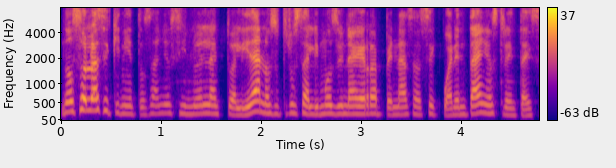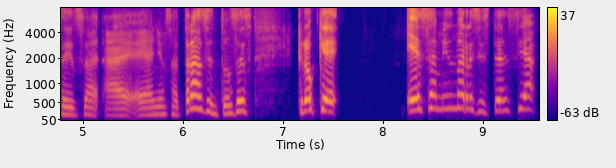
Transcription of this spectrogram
no solo hace 500 años, sino en la actualidad. Nosotros salimos de una guerra apenas hace 40 años, 36 años atrás. Entonces, creo que esa misma resistencia,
